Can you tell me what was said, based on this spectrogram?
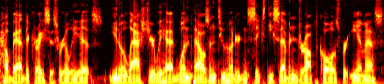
how bad the crisis really is. You know, last year we had 1,267 dropped calls for EMS.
